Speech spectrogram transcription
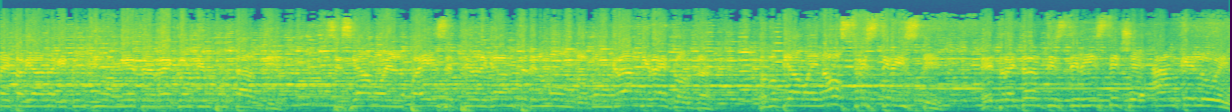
Moda italiana che continua a mietere record importanti. Se siamo il paese più elegante del mondo, con grandi record, lo dobbiamo ai nostri stilisti e tra i tanti stilisti c'è anche lui.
